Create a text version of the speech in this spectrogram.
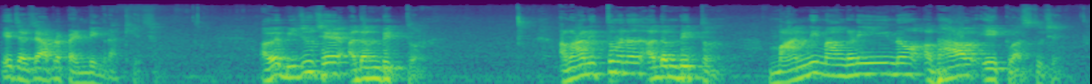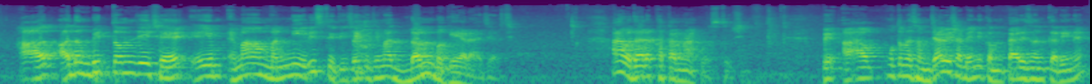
એ ચર્ચા આપણે પેન્ડિંગ રાખીએ છીએ. હવે બીજું છે અદંભિત્વ. અમાનિત્વ અને અદંભિત્વ. માનની માંગણીનો અભાવ એક વસ્તુ છે. આ અદંભિત્વમ જે છે, એ એમાં મનની એવી સ્થિતિ છે કે જેમાં દંભ ગેરહાજર છે. અને વધારે ખતરનાક વસ્તુ છે. હું તમને સમજાવીશ, આ બેની કમ્પેરિઝન કરીને.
